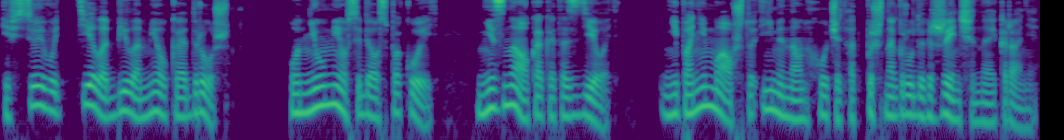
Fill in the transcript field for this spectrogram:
и все его тело било мелкая дрожь. Он не умел себя успокоить, не знал, как это сделать, не понимал, что именно он хочет от пышногрудых женщин на экране.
